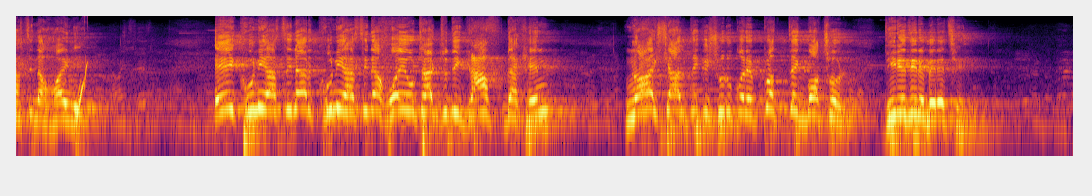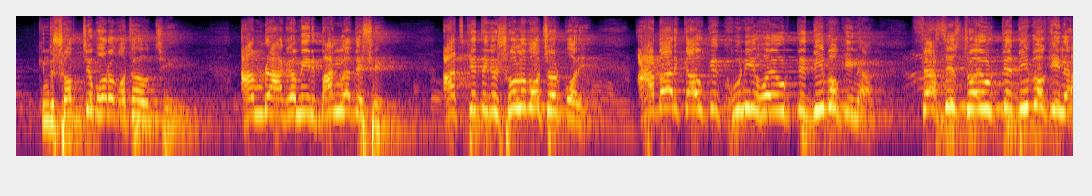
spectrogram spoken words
হাসিনা হয়নি। এই খুনি হাসিনার খুনি হাসিনা হয়ে ওঠার যদি গ্রাফ দেখেন, নয় সাল থেকে শুরু করে প্রত্যেক বছর ধীরে ধীরে বেড়েছে। কিন্তু সবচেয়ে বড় কথা হচ্ছে, আমরা আগামীর বাংলাদেশে আজকে থেকে ষোলো বছর পরে আবার কাউকে খুনি হয়ে উঠতে দিব কিনা ফ্যাসিস্ট হয়ে উঠতে দিব কিনা,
